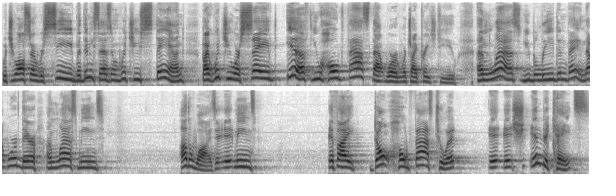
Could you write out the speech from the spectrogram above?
which you also received, but then he says, In which you stand, by which you are saved, if you hold fast that word which I preached to you, unless you believed in vain. That word there, unless, means otherwise. It, it means if I don't hold fast to it, it, it indicates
